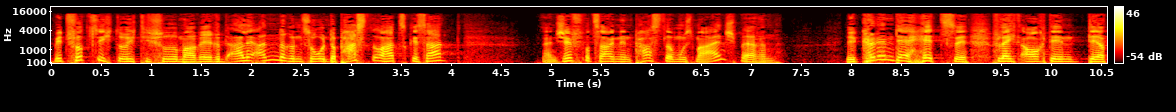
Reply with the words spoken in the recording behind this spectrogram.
mit 40 durch die Firma, während alle anderen so. Und der Pastor hat's gesagt. Ein Chef wird sagen, den Pastor muss man einsperren. Wir können der Hetze, vielleicht auch den, der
